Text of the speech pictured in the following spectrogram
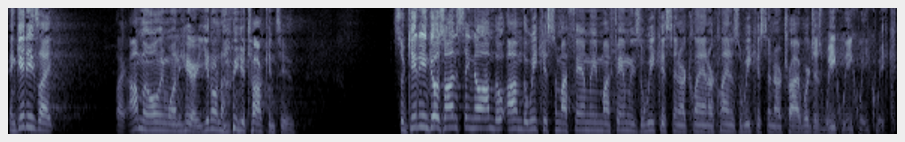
And Gideon's like, like, I'm the only one here. You don't know who you're talking to. So Gideon goes on to say, No, I'm the, I'm the weakest in my family. My family's the weakest in our clan. Our clan is the weakest in our tribe. We're just weak, weak, weak, weak.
